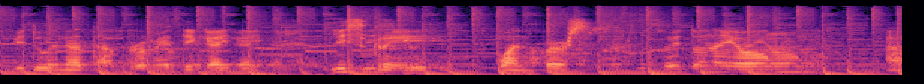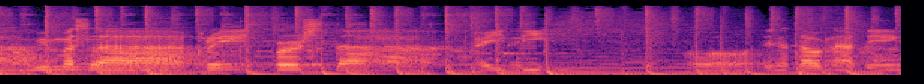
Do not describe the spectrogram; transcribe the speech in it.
If you do not have Prometric ID, please create one first. So, ito na yung uh, we must uh, create first the ID o tinatawag nating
